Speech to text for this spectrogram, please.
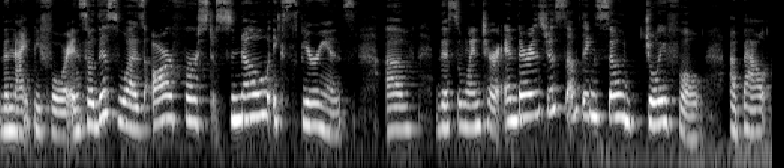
the night before. And so this was our first snow experience of this winter. And there is just something so joyful about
